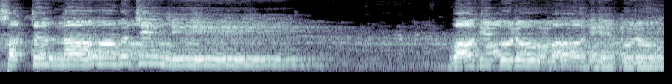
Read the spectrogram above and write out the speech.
ਸਤਨਾਮ ਜੀ। ਵਾਹਿਗੁਰੂ ਵਾਹਿਗੁਰੂ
